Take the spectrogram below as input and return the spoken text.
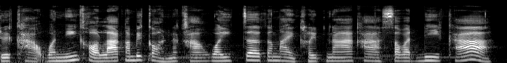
ด้วยค่ะ วันนี้ขอลากันไปก่อนนะคะ ไว้เจอกันใหม่คลิปหน้าค่ะ สวัสดีค่ะ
